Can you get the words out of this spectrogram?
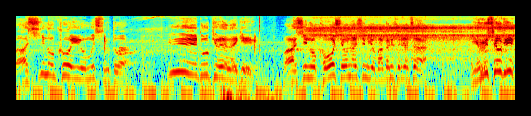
わしの行を無視するとはいい度胸やないきわしの高尚な趣味をバカにするやつは許しておき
